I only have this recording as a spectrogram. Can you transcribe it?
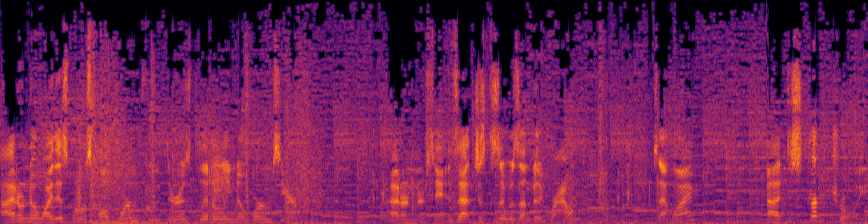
I don't know why this one was called worm food. There is literally no worms here. I don't understand. Is that just because it was under the ground? Is that why? Uh, Destructoid.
